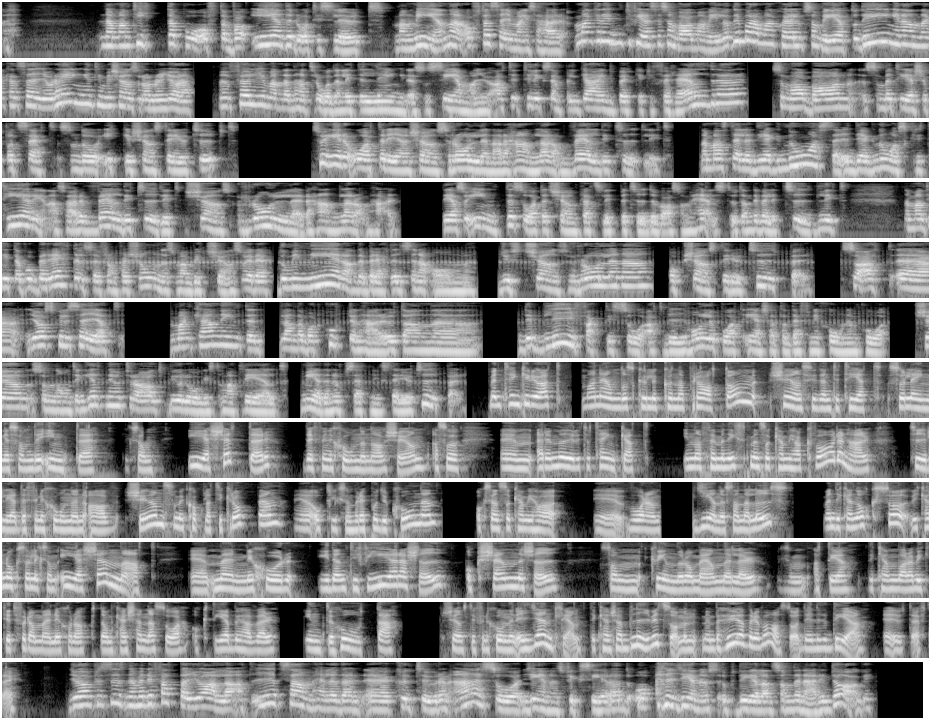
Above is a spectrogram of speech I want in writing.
när man tittar på ofta vad är det då till slut man menar? Ofta säger man ju så här, man kan identifiera sig som vad man vill och det är bara man själv som vet och det är ingen annan kan säga och det har ingenting med könsroller att göra. Men följer man den här tråden lite längre så ser man ju att det till exempel guideböcker till föräldrar som har barn som beter sig på ett sätt som då icke könsstereotypt. Så är det återigen könsrollerna det handlar om väldigt tydligt. När man ställer diagnoser i diagnoskriterierna så är det väldigt tydligt könsroller det handlar om här. Det är alltså inte så att ett kön plötsligt betyder vad som helst utan det är väldigt tydligt när man tittar på berättelser från personer som har bytt kön så är det dominerande berättelserna om just könsrollerna och könsstereotyper. Så att eh, jag skulle säga att man kan inte blanda bort korten här utan eh, det blir faktiskt så att vi håller på att ersätta definitionen på kön som någonting helt neutralt, biologiskt och materiellt med en uppsättning stereotyper. Men tänker du att man ändå skulle kunna prata om könsidentitet så länge som det inte liksom, ersätter definitionen av kön? Alltså, ehm, är det möjligt att tänka att inom feminismen så kan vi ha kvar den här tydliga definitionen av kön som är kopplat till kroppen eh, och liksom reproduktionen. Och sen så kan vi ha eh, vår genusanalys. Men det kan också, vi kan också liksom erkänna att eh, människor identifierar sig och känner sig som kvinnor och män eller liksom att det, det kan vara viktigt för de människorna och de kan känna så och det behöver inte hota könsdefinitionen egentligen. Det kanske har blivit så, men, men behöver det vara så? Det är lite det jag är ute efter. Ja precis, Nej, men det fattar ju alla att i ett samhälle där eh, kulturen är så genusfixerad och genusuppdelad som den är idag.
